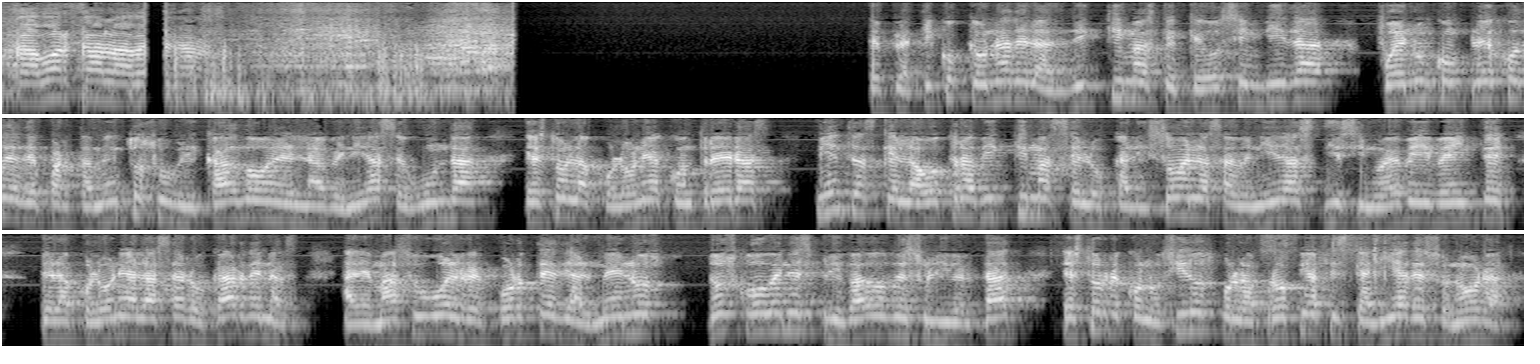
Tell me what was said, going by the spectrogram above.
Caborca la verga. Te platico que una de las víctimas que quedó sin vida fue en un complejo de departamentos ubicado en la Avenida Segunda, esto en la colonia Contreras, mientras que la otra víctima se localizó en las avenidas 19 y 20 de la colonia Lázaro Cárdenas. Además hubo el reporte de al menos dos jóvenes privados de su libertad, estos reconocidos por la propia Fiscalía de Sonora.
